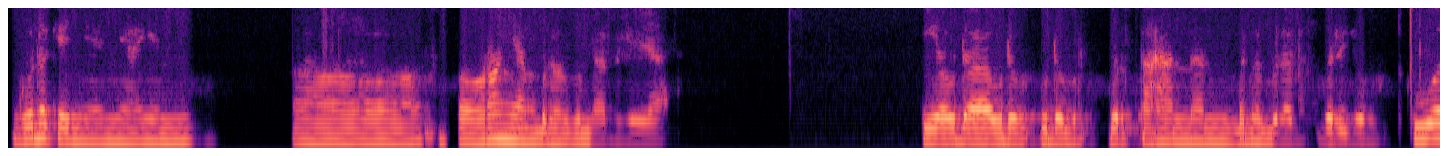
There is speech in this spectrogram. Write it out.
gue udah kayak nyanyain uh, seseorang yang benar-benar kayak ya udah udah udah ber- bertahan dan benar-benar berjuang gue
